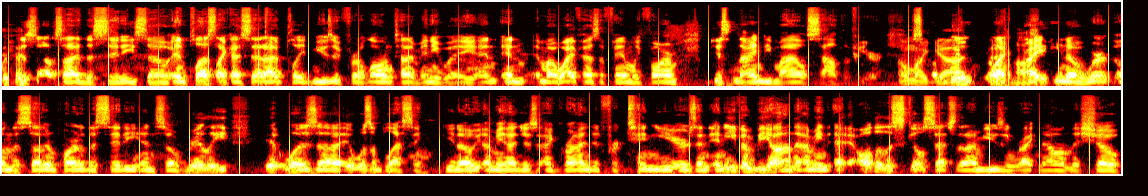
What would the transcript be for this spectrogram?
We're just outside the city, so and plus, like I said, I've played music for a long time anyway, and and, and my wife has a family farm just 90 miles south of here. Oh my So God. we're, we're like Awesome. right, you know, we're on the southern part of the city, and so really, it was uh, it was a blessing. You know, I mean, I just I grinded for ten years, and and even beyond that. I mean, all of the skill sets that I'm using right now on this show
